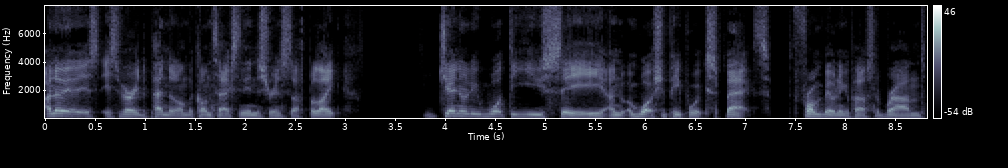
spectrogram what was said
I know it's it's very dependent on the context in the industry and stuff, but like generally, what do you see, and, and what should people expect from building a personal brand?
